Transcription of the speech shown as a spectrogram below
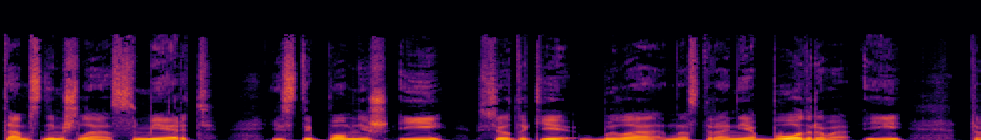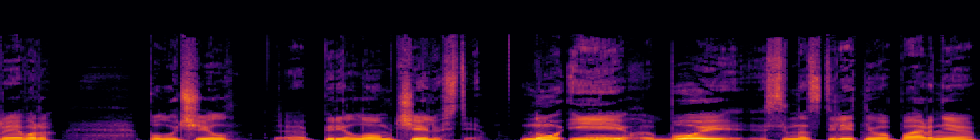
Там с ним шла смерть, если ты помнишь, и все-таки была на стороне Бодрого. И Тревор получил э, перелом челюсти. Ну и Ох. бой 17-летнего парня.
